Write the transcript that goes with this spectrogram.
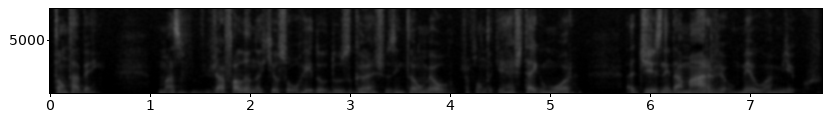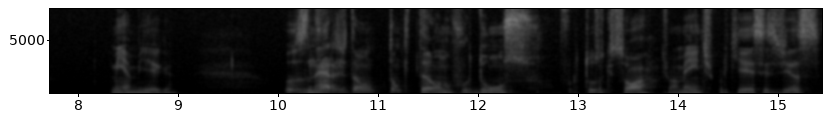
Então tá bem. Mas já falando aqui, eu sou o rei do, dos ganchos, então, meu, já falando aqui hashtag humor da Disney, da Marvel, meu amigo, minha amiga. Os nerds estão tão que estão num furdunço, furdunço que só, ultimamente, porque esses dias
